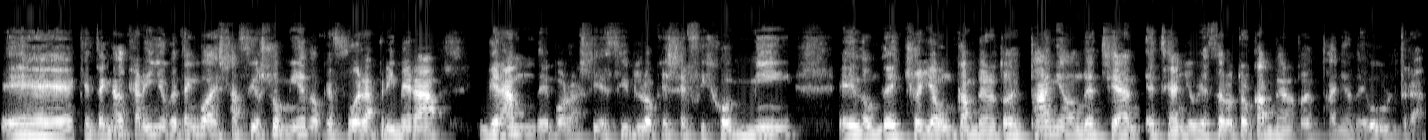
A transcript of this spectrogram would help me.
eh, que tenga el cariño que tengo a Desafioso Miedo, que fue la primera grande, por así decirlo, que se fijó en mí, eh, donde he hecho ya un campeonato de España, donde este, este, año voy a hacer otro campeonato de España de Ultra.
